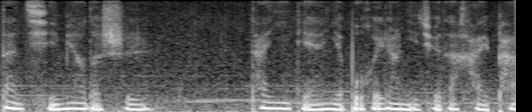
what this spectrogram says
但奇妙的是，它一点也不会让你觉得害怕，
